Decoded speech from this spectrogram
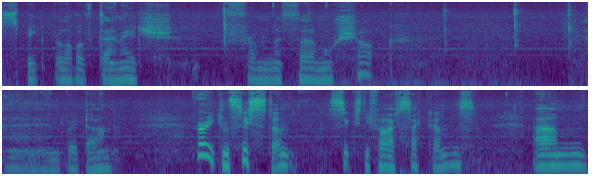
Nice big blob of damage from the thermal shock. And we're done. Very consistent, 65 seconds. Um,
